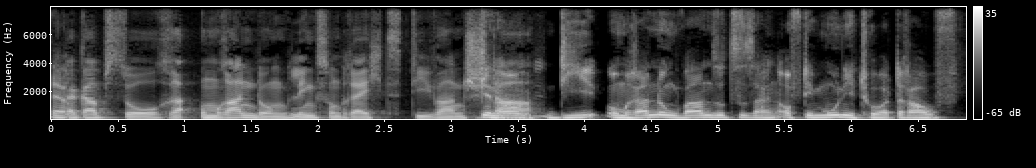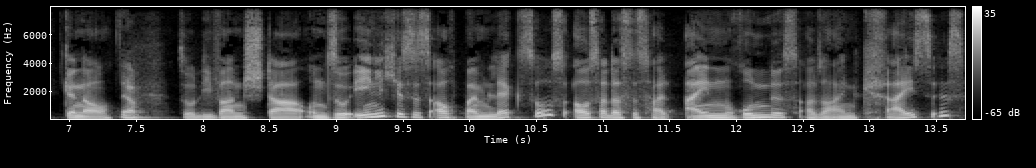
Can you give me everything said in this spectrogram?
Ja. Da gab es so Ra Umrandungen links und rechts, die waren Genau. starr. Die Umrandungen waren sozusagen auf dem Monitor drauf. Genau. Ja. So, die waren starr. Und so ähnlich ist es auch beim Lexus, außer dass es halt ein rundes, also ein Kreis ist.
